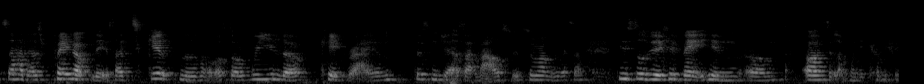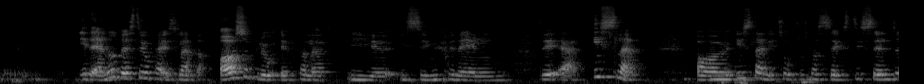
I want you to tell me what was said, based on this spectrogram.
så har deres prank up læser et skilt ned, hvor der står We love Kate Ryan. Det synes jeg altså er meget stødt. Så man, altså, de stod virkelig bag hende, og, og selvom hun ikke kom i finalen. Et andet vesteuropæisk land, der også blev efterladt i, øh, i semifinalen, det er Island. Og Mm. Island i 2006, de sendte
